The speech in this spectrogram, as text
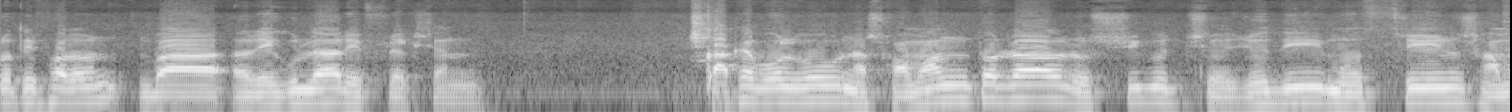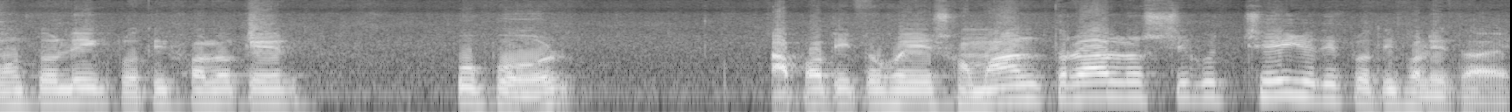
প্রতিফলন বা রেগুলার রিফ্লেকশন কাকে বলব? না, সমান্তরাল রশ্মিগুচ্ছ। যদি মসৃণ সামতলিক প্রতিফলকের উপর আপতিত হয়ে সমান্তরাল রশ্মিগুচ্ছেই যদি প্রতিফলিত হয়,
